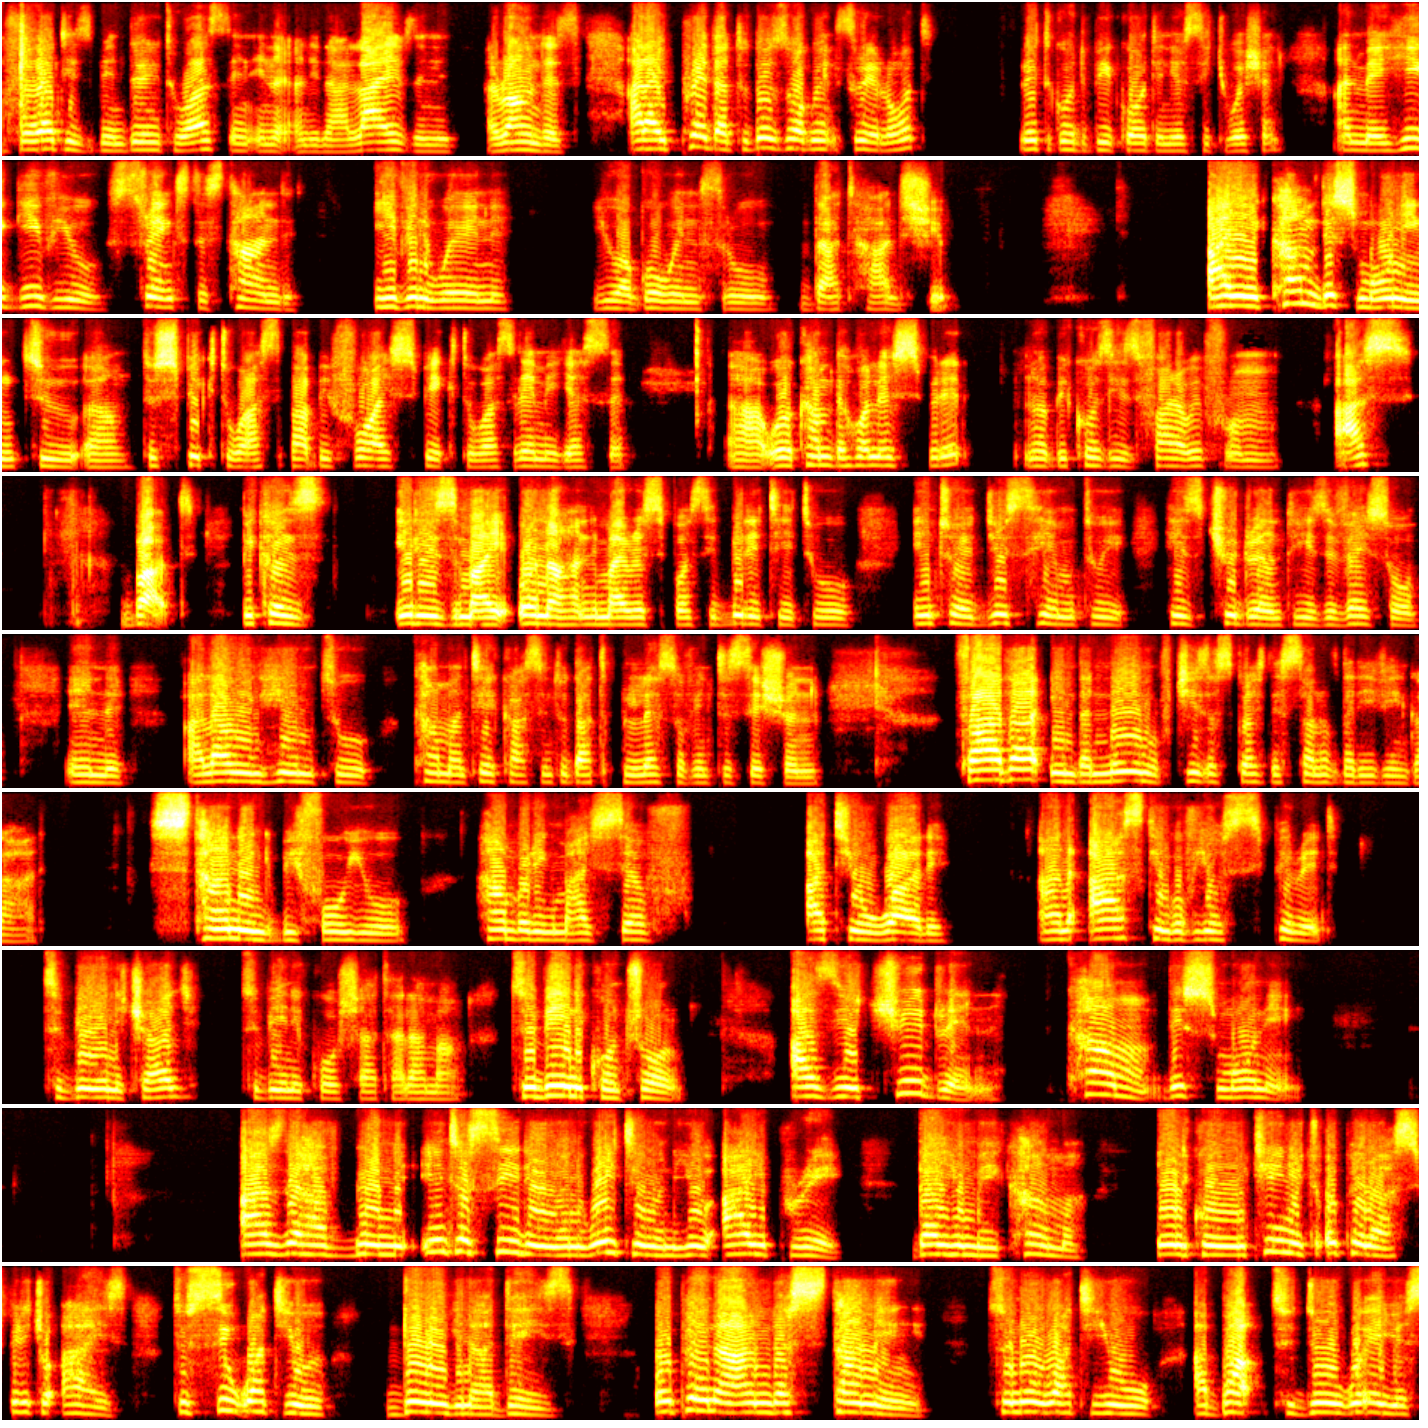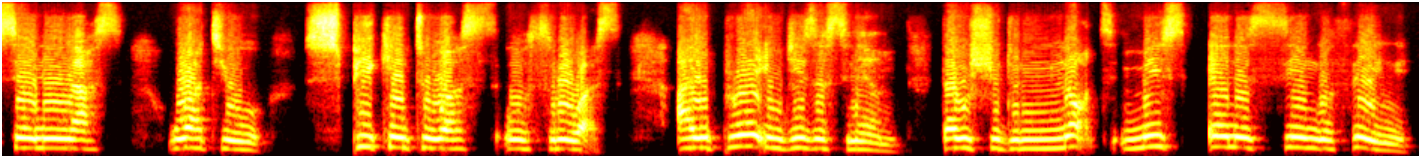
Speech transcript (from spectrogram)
for what He's been doing to us in, in, and in our lives and around us. And I pray that to those who are going through a lot, let God be God in your situation. And may He give you strength to stand even when you are going through that hardship. I come this morning to uh, to speak to us, but before I speak to us, let me just uh, welcome the Holy Spirit, not because He's far away from us, but because it is my honor and my responsibility to introduce Him to His children, to His vessel, and allowing Him to come and take us into that place of intercession. Father, in the name of Jesus Christ, the Son of the living God, standing before you, humbling myself at your word and asking of your spirit to be in charge, to be in koshatarama, to be in control. As your children come this morning as they have been interceding and waiting on you, I pray that you may come and continue to open our spiritual eyes to see what you're doing in our days. Open our understanding to know what you're about to do, where you're sending us, what you're speaking to us or through us. I pray in Jesus' name that we should not miss any single thing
